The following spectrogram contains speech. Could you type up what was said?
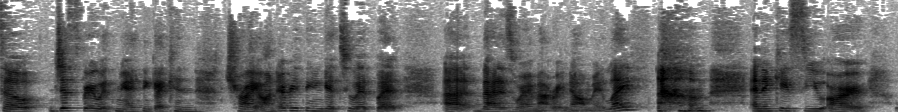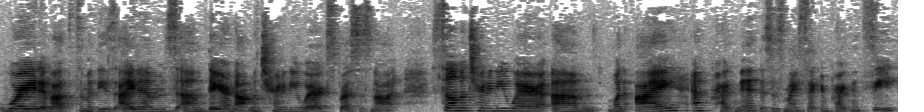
So just bear with me. I think I can try on everything and get to it, but uh, that is where I'm at right now in my life. and in case you are worried about some of these items, um, they are not maternity wear. Express is not sell maternity wear. Um, when I am pregnant, this is my second pregnancy,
